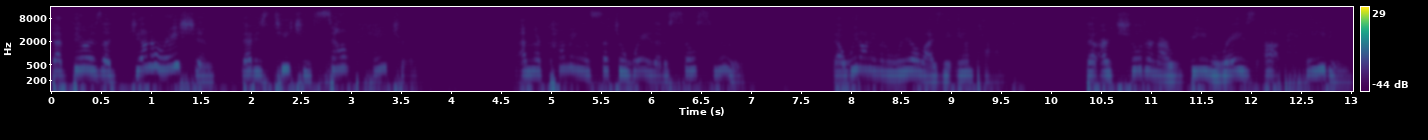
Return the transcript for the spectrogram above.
That there is a generation that is teaching self hatred. And they're coming in such a way that is so smooth that we don't even realize the impact. That our children are being raised up hating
